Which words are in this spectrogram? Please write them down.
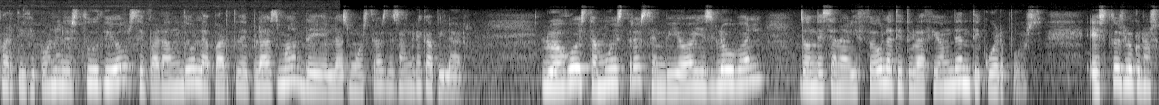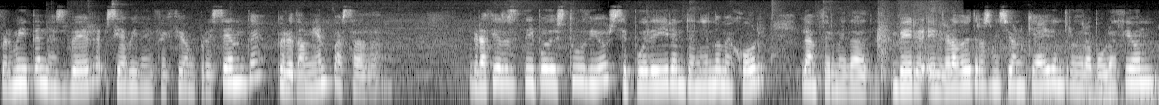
participó en el estudio separando la parte de plasma de las muestras de sangre capilar. Luego esta muestra se envió a IS Global donde se analizó la titulación de anticuerpos. Esto es lo que nos permiten es ver si ha habido infección presente, pero también pasada. Gracias a este tipo de estudios se puede ir entendiendo mejor la enfermedad, ver el grado de transmisión que hay dentro de la población,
